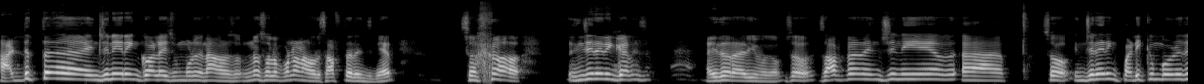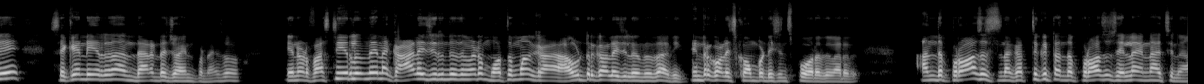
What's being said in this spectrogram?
அடுத்த இன்ஜினியரிங் காலேஜ் முடி நான் இன்னும் சொல்ல போனால் நான் ஒரு software engineer so engineering college இது ஒரு அறிமுகம். So software engineer so engineering படிக்கும் பொழுதே செகண்ட் இயரில் தான் டேரெக்டாக ஜாயின் பண்ணேன். ஸோ என்னோட ஃபஸ்ட் இயர்லேருந்தே நான் காலேஜ் இருந்ததை விட மொத்தமாக அவுட்டர் காலேஜில் இருந்தது தான் அதிகம். இன்டர் காலேஜ் காம்படிஷன்ஸ் போகிறது வர்றது. அந்த ப்ராசஸ் நான் கற்றுக்கிட்ட அந்த ப்ராசஸ் எல்லாம் என்ன ஆச்சுன்னா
